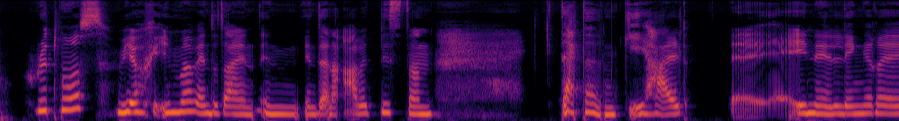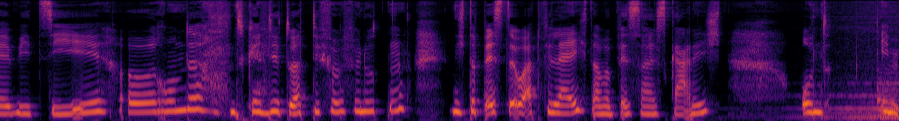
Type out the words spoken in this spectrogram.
äh, Rhythmus, wie auch immer, wenn du da in, in, in deiner Arbeit bist, dann, dann geh halt äh, eine längere WC-Runde und gönn dir dort die fünf Minuten. Nicht der beste Ort vielleicht, aber besser als gar nicht. Und im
